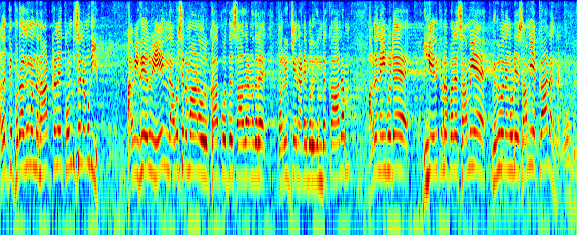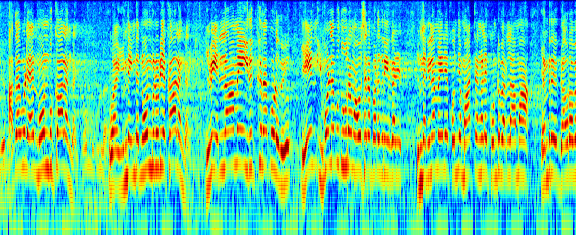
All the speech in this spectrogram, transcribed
அதற்கு பிறகும் அந்த நாட்களை கொண்டு செல்ல முடியும். அவ இது ஏன் இந்த அவசரமான ஒரு காப்போத்த சாதாரணதர பரீட்சை நடைபெறுகின்ற காலம்? அதனை விட இங்கே இருக்கின்ற பல சமய நிறுவனங்களுடைய சமய காலங்கள் அதை விட நோன்பு காலங்கள் இந்த இந்த நோன்பினுடைய காலங்கள் இவை எல்லாமே இருக்கிற பொழுது ஏன் இவ்வளவு தூரம் அவசரப்படுகிறீர்கள்? இந்த நிலைமையிலே கொஞ்சம் மாற்றங்களை கொண்டு வரலாமா? என்று கௌரவ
